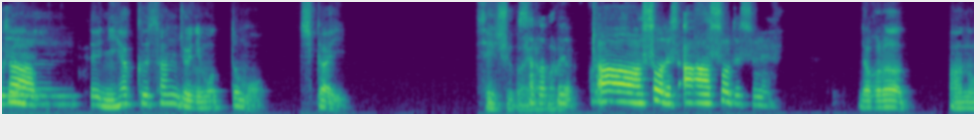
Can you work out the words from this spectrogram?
じゃあ64で230に最も近い選手が選ばれる。ああ、そうです。ああ、そうですね。だから、あの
